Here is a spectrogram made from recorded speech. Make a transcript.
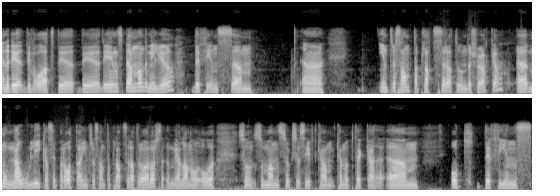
eller det, det var att det, det, det, är en spännande miljö. Det finns um, uh, intressanta platser att undersöka. Uh, många olika separata intressanta platser att röra sig mellan och, och som, som man successivt kan, kan upptäcka. Um, och det finns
